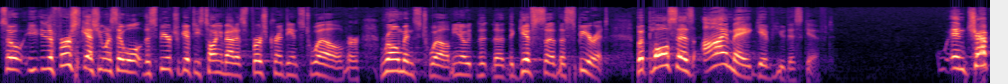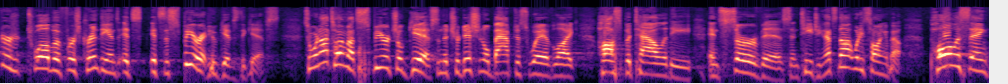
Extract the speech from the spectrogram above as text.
So the first guess you want to say, well, the spiritual gift he's talking about is 1 Corinthians 12 or Romans 12, you know, the, the, the gifts of the Spirit. But Paul says, I may give you this gift. In chapter 12 of 1 Corinthians, it's, it's the Spirit who gives the gifts. So we're not talking about spiritual gifts in the traditional Baptist way of like hospitality and service and teaching. That's not what he's talking about. Paul is saying,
